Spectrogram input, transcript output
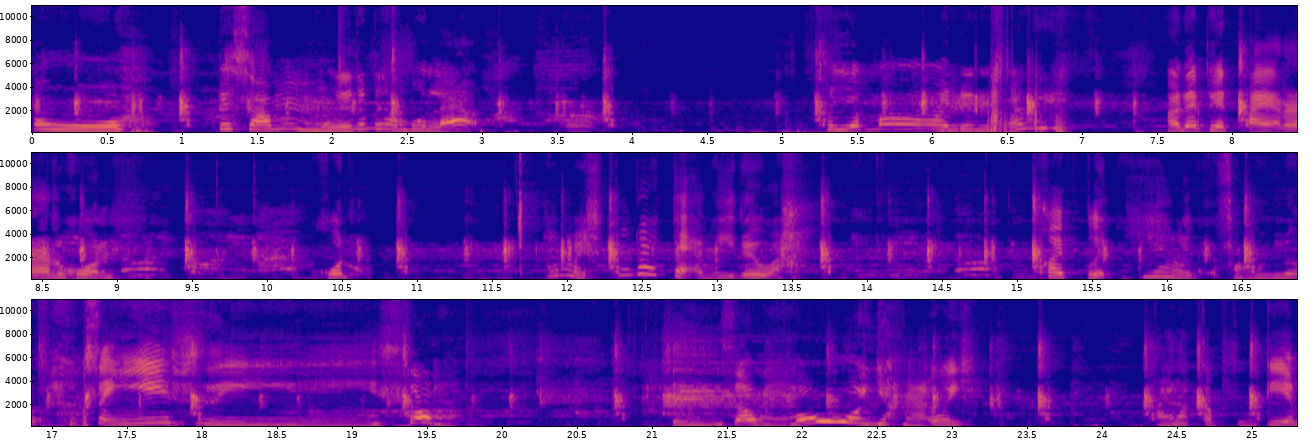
โอ้ได้ซ้ำโอเคต้องไปทำบุญแล้วขยับมาดึงไว้เอาได้เพชรแปดแล้วนะทุกคนคนทำไมต้องได้แต่อันนี้ด้วยวะ เคยเปิดเฮียอะไรกูฟังเลยสีสีส้ม สีส้มโอ้ยหาอุ้ยหายแล้วกับสู่เกม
